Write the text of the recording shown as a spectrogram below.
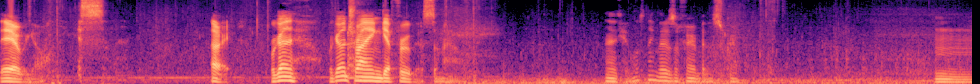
There we go. Yes. Alright. We're gonna we're gonna try and get through this somehow. Okay, looks like there's a fair bit of scrap. Hmm.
